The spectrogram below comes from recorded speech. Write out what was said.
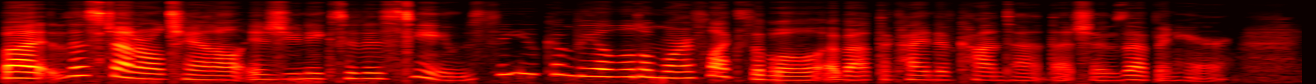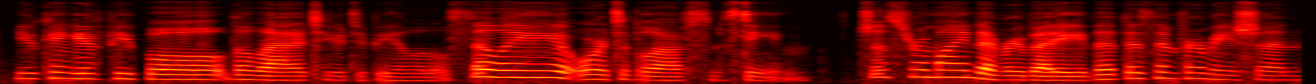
But this general channel is unique to this team, so you can be a little more flexible about the kind of content that shows up in here. You can give people the latitude to be a little silly or to blow off some steam. Just remind everybody that this information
